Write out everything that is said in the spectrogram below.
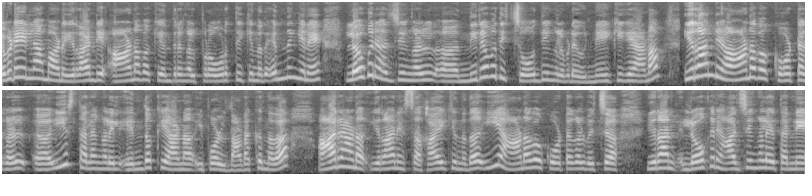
എവിടെയെല്ലാമാണ് ഇറാന്റെ ആണവ കേന്ദ്രങ്ങൾ പ്രവർത്തിക്കുന്നത്? എന്നിങ്ങനെ ലോകരാജ്യങ്ങൾ നിരവധി ചോദ്യങ്ങൾ ഇവിടെ ഉന്നയിക്കുകയാണ്. ഇറാന്റെ ആണവ കോട്ടകൾ ഈ സ്ഥലങ്ങളിൽ എന്തൊക്കെയാണ് ഇപ്പോൾ നടക്കുന്നത്? ആരാണ് ഇറാനെ സഹായിക്കുന്നത് ഈ ആണവ കോട്ടകൾ വെച്ച് ഇറാൻ ലോകരാജ്യങ്ങളെ തന്നെ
